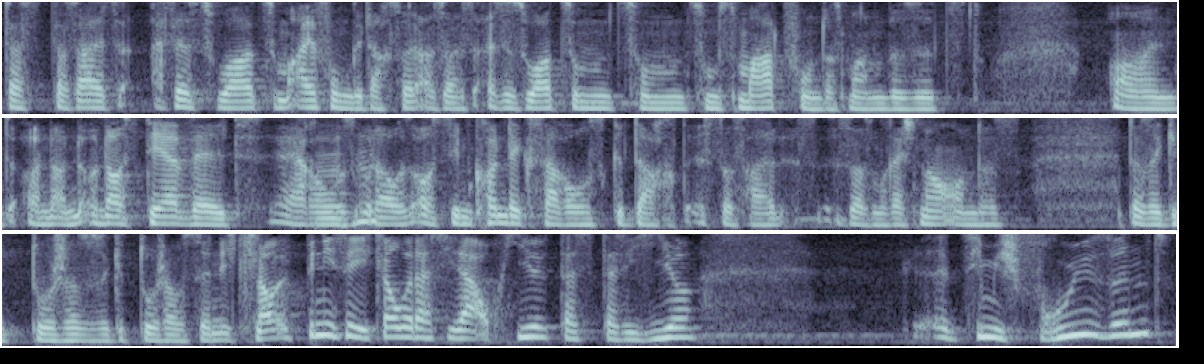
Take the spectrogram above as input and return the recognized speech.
dass das als Accessoire zum iPhone gedacht wird, also als Accessoire zum, zum, zum Smartphone, das man besitzt. Und, und, und aus der Welt heraus mhm. oder aus, aus dem Kontext heraus gedacht ist das halt, ist, ist das ein Rechner und das, das ergibt durchaus, das ergibt durchaus Sinn. Ich glaube, bin nicht sicher, ich glaube, dass sie da auch hier, dass, dass sie hier äh, ziemlich früh sind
